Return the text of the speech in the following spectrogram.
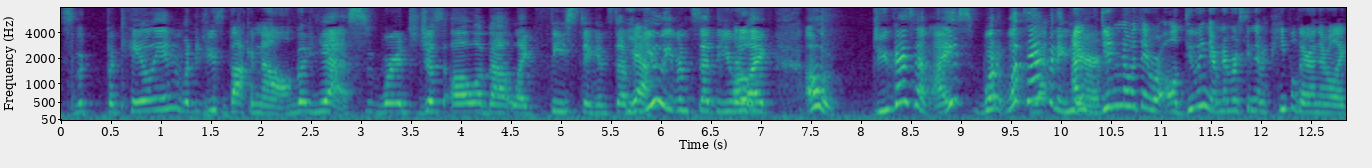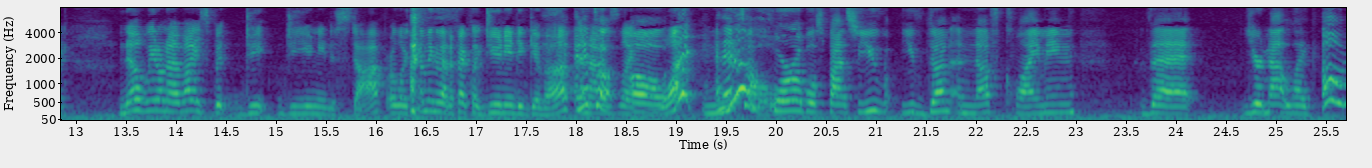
uh Bacalian what did you bacchanal. but yes where it's just all about like feasting and stuff Yeah. you even said that you were Oh. like oh do you guys have ice what what's Yeah, happening here I didn't know what they were all doing there. I've never seen there were people there, and they were like, "No, we don't have ice, but do do you need to stop?" Or like something to that effect, like, "Do you need to give up?" and, it's I a was like, oh, "What?" And it's a horrible spot. So you've you've done enough climbing that you're not like, oh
